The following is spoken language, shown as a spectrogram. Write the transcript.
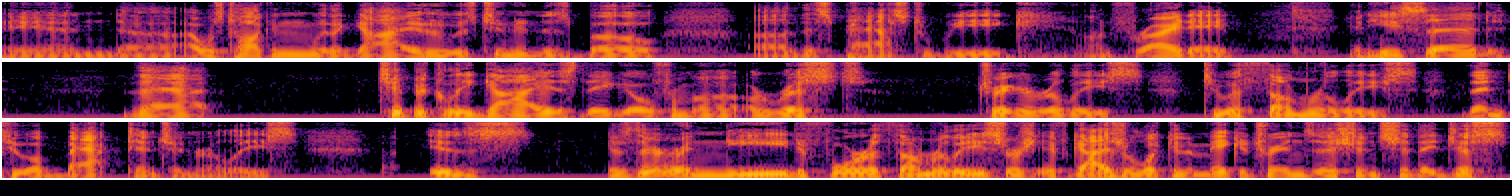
And uh, I was talking with a guy who was tuning his bow uh, this past week on Friday, and he said that typically guys they go from a, a wrist trigger release to a thumb release, then to a back tension release is is there a need for a thumb release, or if guys are looking to make a transition, should they just?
